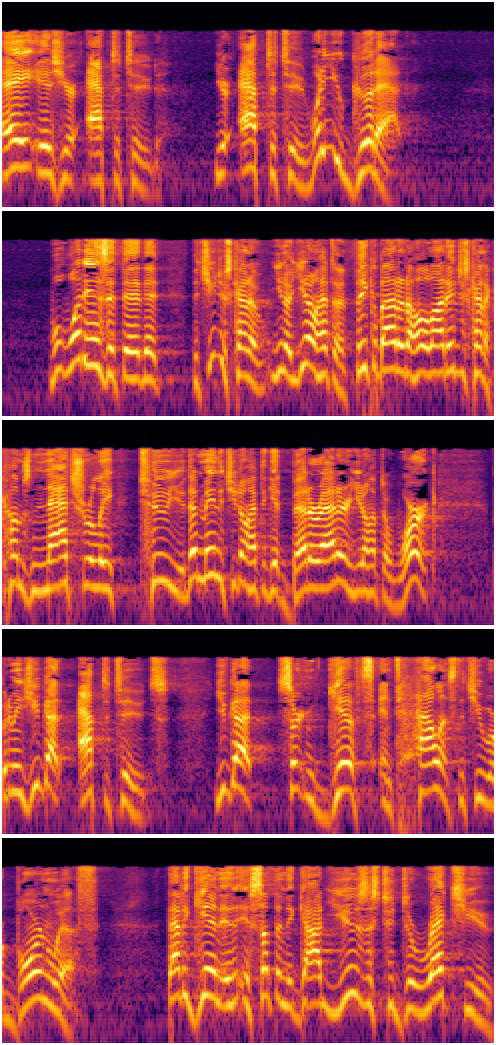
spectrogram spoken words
A. A is your aptitude. Your aptitude. What are you good at? Well, what is it that, that, that you just kind of, you know, you don't have to think about it a whole lot. It just kind of comes naturally to you. Doesn't mean that you don't have to get better at it or you don't have to work, but it means you've got aptitudes. You've got certain gifts and talents that you were born with. That again is, is something that God uses to direct you.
